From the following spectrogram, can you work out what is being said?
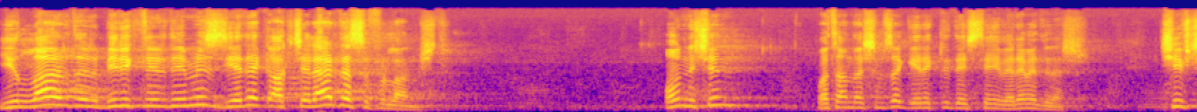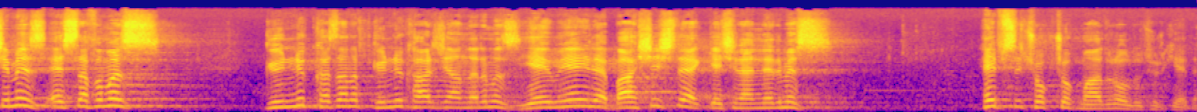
Yıllardır biriktirdiğimiz yedek akçeler de sıfırlanmıştı. Onun için vatandaşımıza gerekli desteği veremediler. Çiftçimiz, esnafımız, günlük kazanıp günlük harcayanlarımız, yevmiye ile bahşişle geçinenlerimiz hepsi çok çok mağdur oldu Türkiye'de.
